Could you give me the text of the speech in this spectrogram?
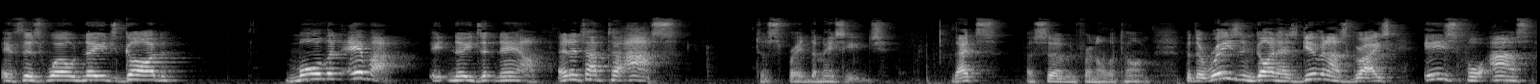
If this world needs God more than ever, it needs it now. And it's up to us to spread the message. That's a sermon for another time. But the reason God has given us grace is for us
